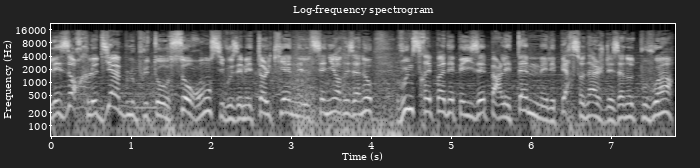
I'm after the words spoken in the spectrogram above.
les orques, le diable ou plutôt Sauron. Si vous aimez Tolkien et le Seigneur des Anneaux, vous ne serez pas dépaysé par les thèmes et les personnages des Anneaux de Pouvoir.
